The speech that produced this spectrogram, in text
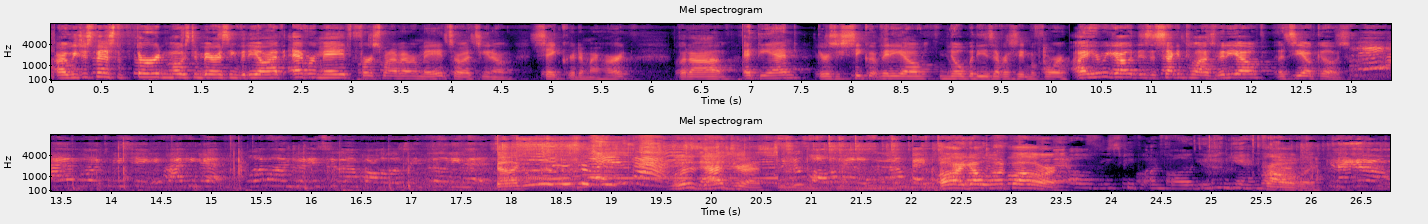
All right, we just finished the third most embarrassing video I've ever made. First one I've ever made, so it's, you know, sacred in my heart. But um, at the end, there's a secret video nobody has ever seen before. All right, here we go. This is the second to last video. Let's see how it goes. Today, I am going to be seeing if I can get 100 Instagram followers in 30 minutes. They're like, what is, that? What is that dress? Would you follow me on Instagram? Oh, I got one follower. All these people unfollowed you. Probably. Can I get a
